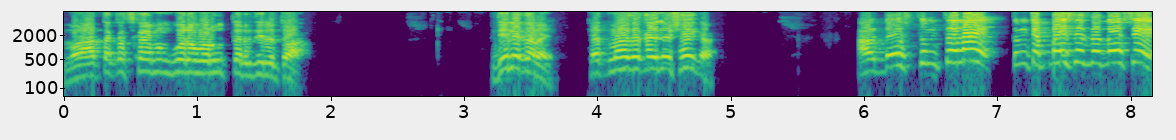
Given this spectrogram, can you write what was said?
मग आता कसं काय मग बरोबर उत्तर दिलं तो? दिलं का नाही? त्यात माझा काय दोष आहे का? अहो दोष तुमचा नाही. तुमच्या पैशाचा दोष आहे.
